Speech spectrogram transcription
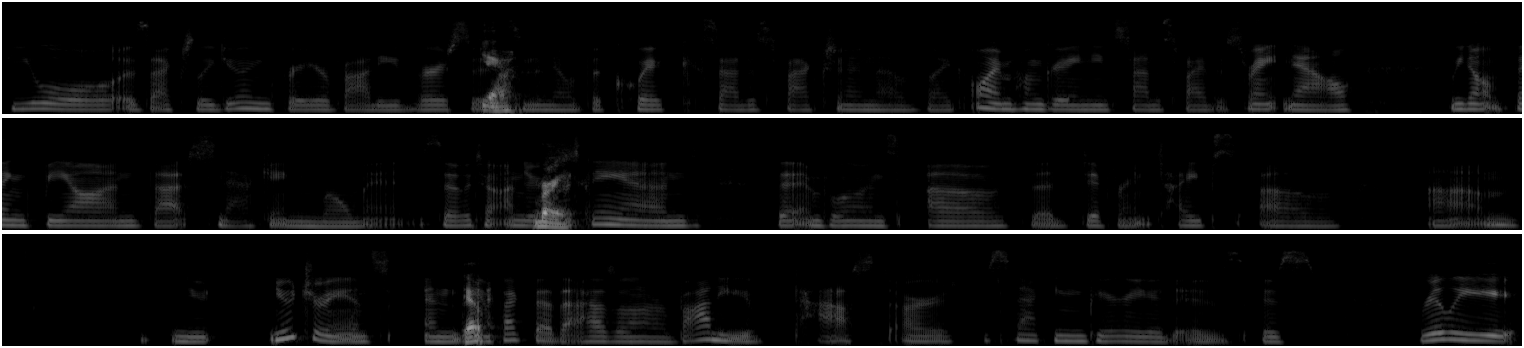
fuel is actually doing for your body versus, yeah. you know, the quick satisfaction of like, oh, I'm hungry, I need to satisfy this right now. We don't think beyond that snacking moment. So to understand right. the influence of the different types of um, nu- nutrients and yep. the effect that that has on our body past our snacking period is is really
